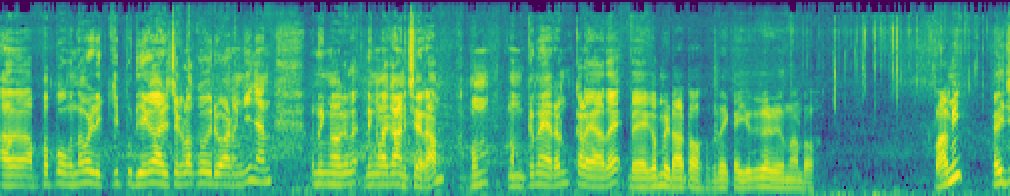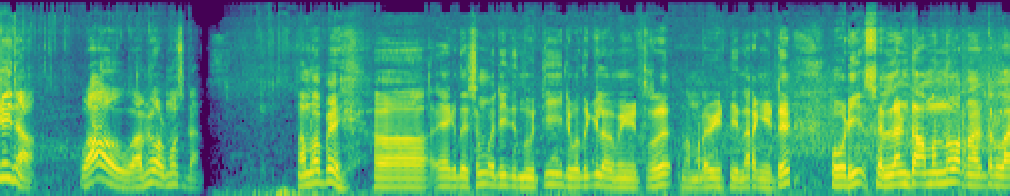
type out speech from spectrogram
അപ്പം അപ്പോൾ പോകുന്ന വഴിക്ക് പുതിയ കാഴ്ചകളൊക്കെ വരുവാണെങ്കിൽ ഞാൻ നിങ്ങൾക്ക് നിങ്ങളെ കാണിച്ചു തരാം. അപ്പം നമുക്ക് നേരം കളയാതെ വേഗം വിടാം കേട്ടോ. അപ്പോൾ കൈയൊക്കെ കഴുകുന്നുണ്ടോ? വാമി കഴിച്ചു കഴിഞ്ഞാ? വാവ് വാമി ഓൾമോസ്റ്റ് ഡൺ നമ്മളപ്പേ ഏകദേശം ഒരു ഇരുന്നൂറ്റി ഇരുപത് കിലോമീറ്റർ നമ്മുടെ വീട്ടിൽ നിന്ന് ഇറങ്ങിയിട്ട് ഓടി സ്വെല്ലൻ ഡാം എന്ന് പറഞ്ഞിട്ടുള്ള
